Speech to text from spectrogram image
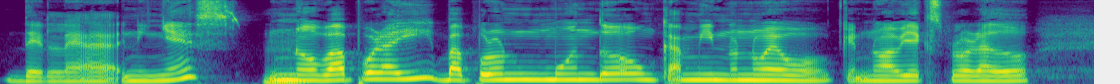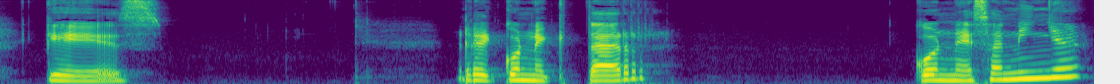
de la niñez, no va por ahí, va por un mundo, un camino nuevo que no había explorado, que es reconectar con esa niña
